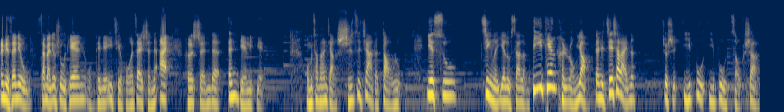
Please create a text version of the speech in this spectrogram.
恩典三六五，三百六十五天，我们天天一起活在神的爱和神的恩典里面。我们常常讲十字架的道路，耶稣进了耶路撒冷，第一天很荣耀，但是接下来呢，就是一步一步走上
